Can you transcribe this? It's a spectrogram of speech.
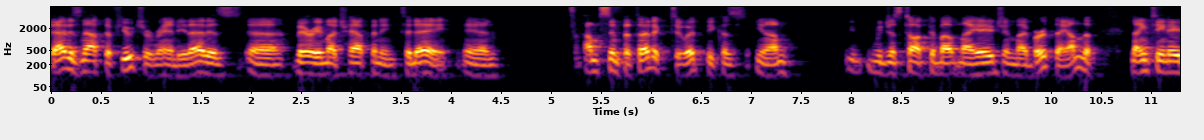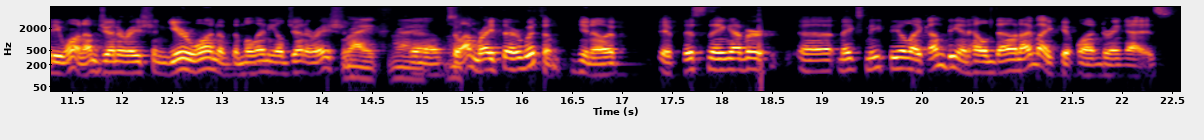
that is not the future, Randy. That is uh, very much happening today, and I'm sympathetic to it because you know I'm. We just talked about my age and my birthday. I'm the 1981. I'm generation year one of the millennial generation. Right, right. Uh, so I'm right there with them. You know, if if this thing ever uh, makes me feel like I'm being held down, I might get wandering eyes.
